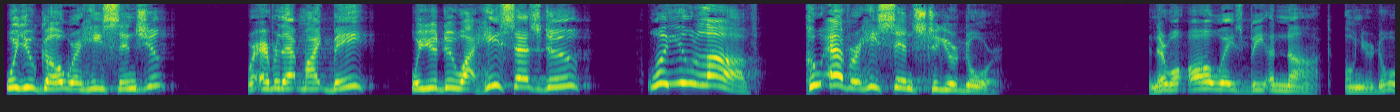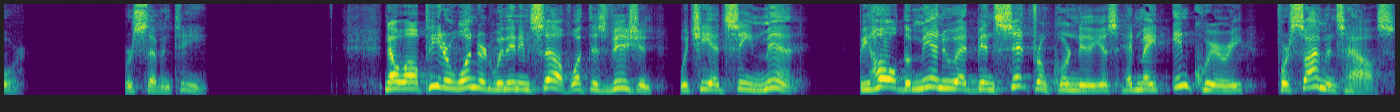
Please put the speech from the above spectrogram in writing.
Will you go where he sends you? Wherever that might be? Will you do what he says do? Will you love whoever he sends to your door? And there will always be a knock on your door. Verse 17. Now, while Peter wondered within himself what this vision which he had seen meant, behold, the men who had been sent from Cornelius had made inquiry for Simon's house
